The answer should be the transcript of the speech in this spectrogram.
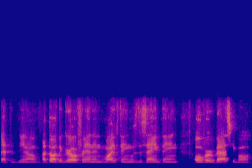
At the, you know, I thought the girlfriend and wife thing was the same thing over basketball,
